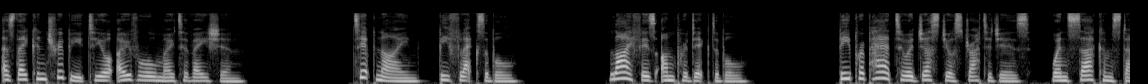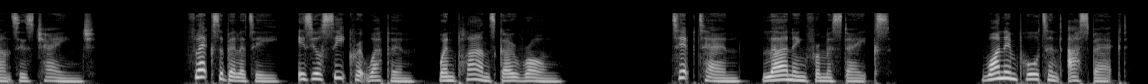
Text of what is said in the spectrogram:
as they contribute to your overall motivation. Tip 9 Be flexible. Life is unpredictable. Be prepared to adjust your strategies when circumstances change. Flexibility is your secret weapon when plans go wrong. Tip 10 Learning from mistakes. One important aspect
